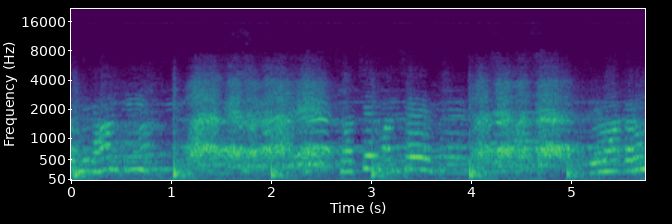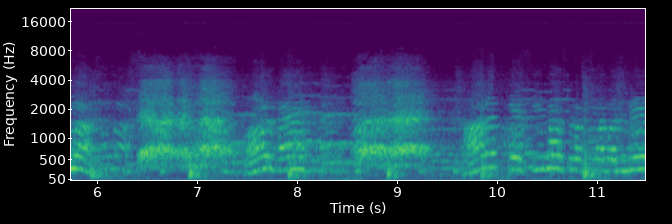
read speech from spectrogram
संविधान की सच्चे मन से सेवा करूँगा। और मैं भारत के सीमा सुरक्षा बल में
